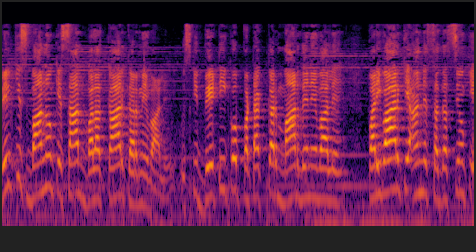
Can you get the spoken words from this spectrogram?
बिल्किस बानो के साथ बलात्कार करने वाले, उसकी बेटी को पटक कर मार देने वाले, परिवार के अन्य सदस्यों की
